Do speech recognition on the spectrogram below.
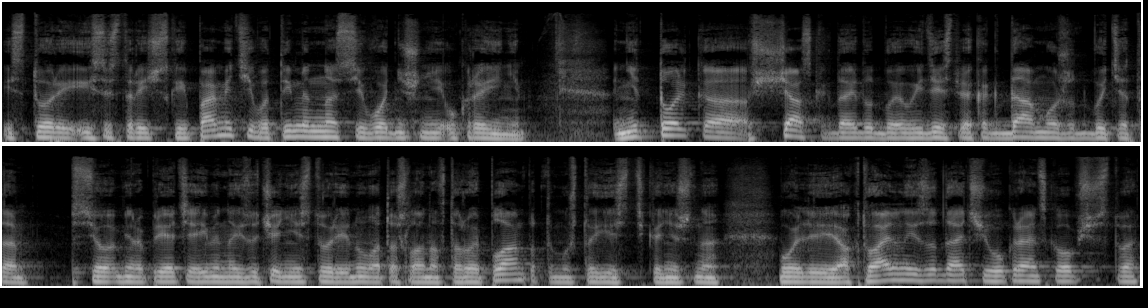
историей и с исторической памятью вот именно сегодняшней Украине. Не только сейчас, когда идут боевые действия, когда, может быть, это все мероприятие именно изучения истории ну, отошло на второй план, потому что есть, конечно, более актуальные задачи у украинского общества.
